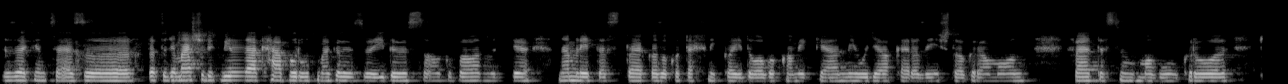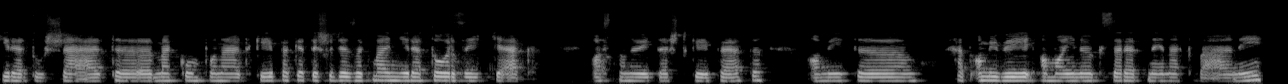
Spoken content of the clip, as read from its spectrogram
1900, tehát ugye a második világháborút megelőző időszakban ugye nem léteztek azok a technikai dolgok, amikkel mi ugye akár az Instagramon felteszünk magunkról kiretusált, megkomponált képeket, és hogy ezek mennyire torzítják azt a női testképet, amit hát amivé a mai nők szeretnének válni.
